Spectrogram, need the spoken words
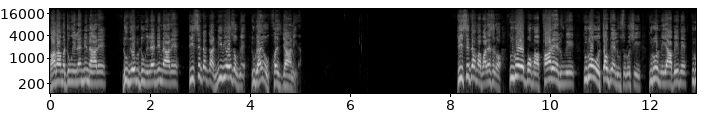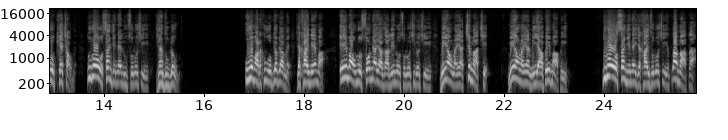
ဘာသာမတူရင်လည်းနစ်နာတယ်လူမျိုးမတူရင်လည်းနစ်နာတယ်ဒီစစ်တပ်ကနှီးမျိုးစုံနဲ့လူတိုင်းကိုခွဲခြားနေတာဒီစစ်တပ်မှာဗာလဲဆိုတော့သူတို့အပေါ်မှာဖားတဲ့လူတွေသူတို့ကိုကြောက်တဲ့လူဆိုလို့ရှိရင်သူတို့နေရာပေးမယ်သူတို့ဖျက်ချောက်မယ်သူတို့ကိုစန့်ကျင်တဲ့လူဆိုလို့ရှိရင်ရန်သူလုပ်မယ်ဥပမာတစ်ခုကိုပြောပြမယ်ရခိုင်ထဲမှာ အေးမောင်တို့စောမြရာဇာလင်းတို့ဆိုလို့ရှိလို့ရှိရင်မင်းအောင်လိုင်ကချစ်မှချစ်မင်းအောင်လိုင်ကနေရာပေးမှပေးသူတို့ကိုစန့်ကျင်တဲ့ရခိုင်ဆိုလို့ရှိရင်တတ်မှတတ်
